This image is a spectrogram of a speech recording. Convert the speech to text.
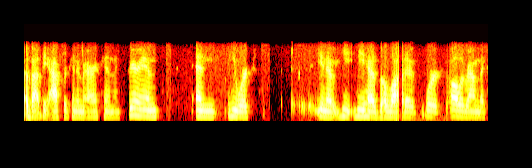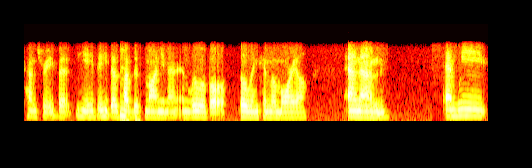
about the African American experience, and he works. You know, he he has a lot of works all around the country, but he he does have this monument in Louisville, the Lincoln Memorial, and um, and we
